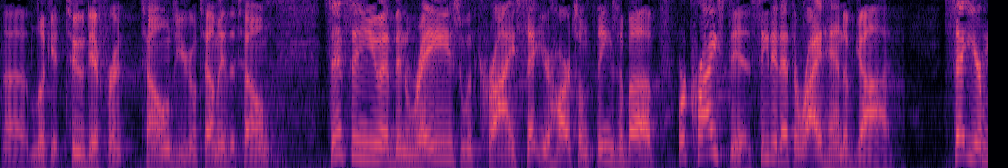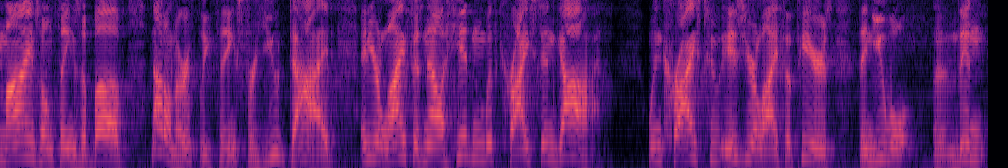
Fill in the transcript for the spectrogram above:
to uh, look at two different tones. You're going to tell me the tone. Since then you have been raised with Christ, set your hearts on things above, where Christ is, seated at the right hand of God. Set your minds on things above, not on earthly things, for you died, and your life is now hidden with Christ in God. When Christ, who is your life, appears, then you will then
